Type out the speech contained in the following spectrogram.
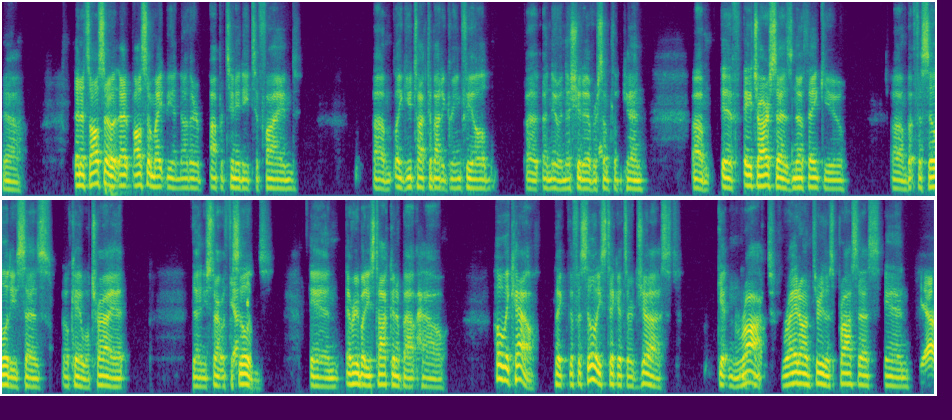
Yeah. And it's also, that also might be another opportunity to find, um, like you talked about a Greenfield, a, a new initiative or something, Ken. Um, if HR says, no, thank you, um, but facilities says, okay, we'll try it, then you start with facilities. Yeah. And everybody's talking about how, holy cow, like the facilities tickets are just getting mm-hmm. rocked right on through this process. And yeah,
